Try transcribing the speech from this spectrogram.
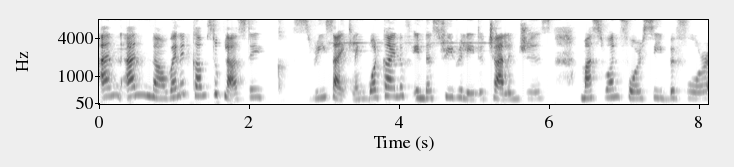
And and uh, when it comes to plastic recycling, what kind of industry-related challenges must one foresee before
